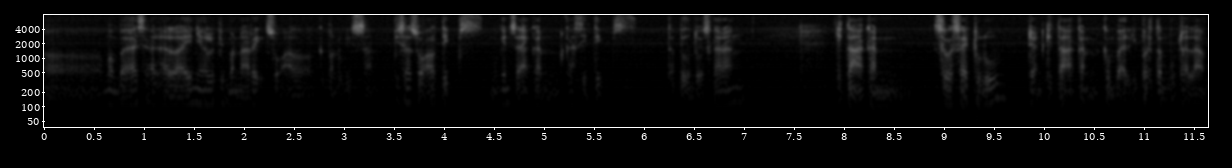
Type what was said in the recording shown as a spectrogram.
Eh, membahas hal-hal lain yang lebih menarik soal kepenulisan. Bisa soal tips, mungkin saya akan kasih tips. Tapi untuk sekarang kita akan selesai dulu dan kita akan kembali bertemu dalam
